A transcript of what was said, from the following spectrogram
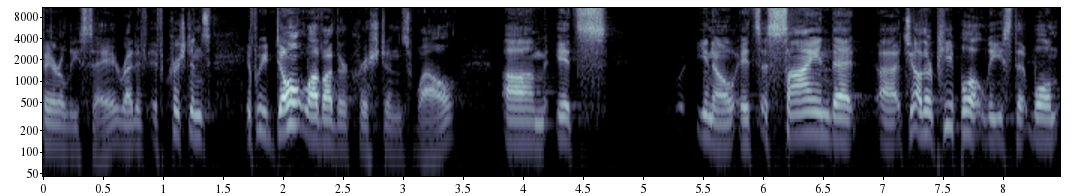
fairly say, right? If, if Christians, if we don't love other Christians well, um, it's, you know, it's a sign that, uh, to other people at least, that well,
